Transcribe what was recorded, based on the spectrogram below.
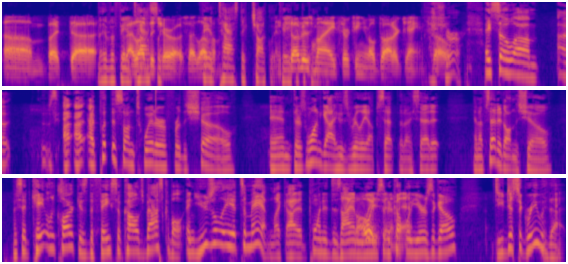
Um, but uh, They have a but I love the fantastic, churros. I love them. fantastic chocolate And cake. so does my 13 year old daughter Jane. So Sure. Hey, so um, uh, I, I I put this on Twitter for the show, and there's one guy who's really upset that I said it, and I've said it on the show. I said Caitlin Clark is the face of college basketball, and usually it's a man. Like I pointed to Zion Always Williamson a a couple of years ago. Do you disagree with that?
